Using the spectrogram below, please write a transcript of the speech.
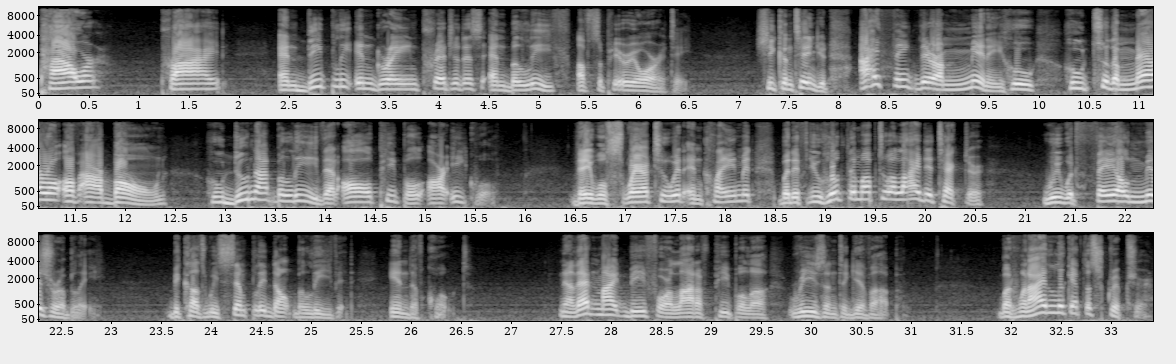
power, pride, and deeply ingrained prejudice and belief of superiority. She continued, I think there are many who, who, to the marrow of our bone, who do not believe that all people are equal. They will swear to it and claim it, but if you hook them up to a lie detector, we would fail miserably because we simply don't believe it. End of quote. Now, that might be for a lot of people a reason to give up. But when I look at the scripture,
